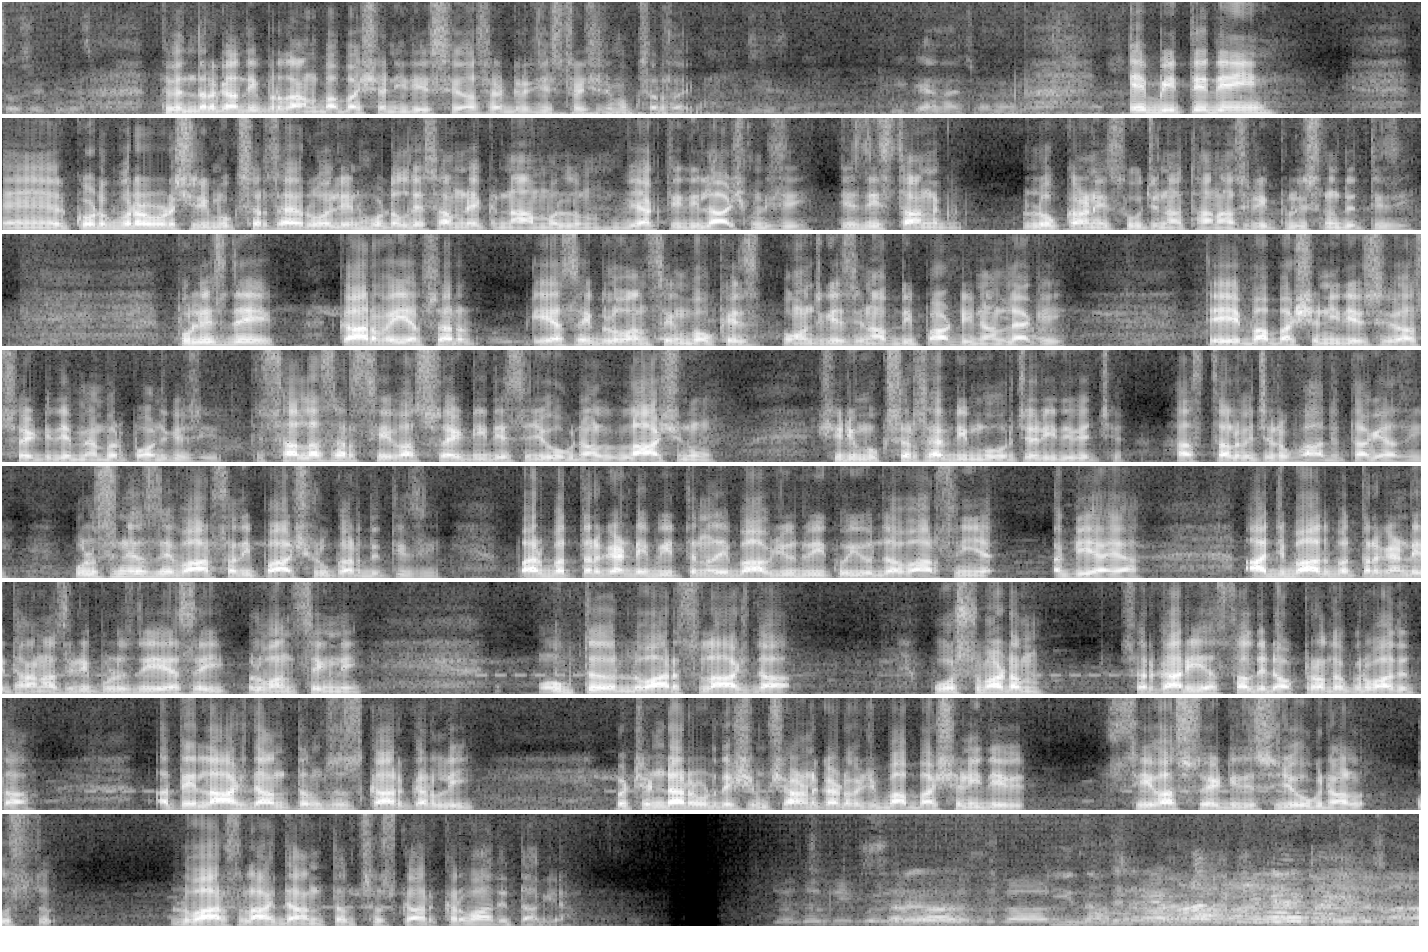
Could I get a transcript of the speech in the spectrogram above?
ਸੋਸਾਇਟੀ ਦੇ ਸਰ ਦਵਿੰਦਰ ਗਾਂਧੀ ਪ੍ਰਧਾਨ ਬਾਬਾ ਸ਼ਨੀ ਦੇਵ ਸੇਵਾ ਸੋਸਾਇਟੀ ਰਜਿਸਟਰ ਸ਼੍ਰੀ ਮੁਕਤਸਰ ਸਾਹਿਬ। ਜੀ ਸਰ ਕੀ ਕਹਿਣਾ ਚਾਹੁੰਦੇ ਹੋ ਇਹ ਬੀਤੇ ਦਿਨੀ Kotkapura road Shri Muktsar Sahib royal inn hotel ਦੇ ਸਾਹਮਣੇ ਇੱਕ ਨਾਮਲਮ ਵਿਅਕਤੀ ਦੀ ਲਾਸ਼ ਮਿਲੀ ਸੀ ਜਿਸ ਦੀ ਸਥਾਨਕ ਲੋਕਾਂ ਨੇ ਸੂਚਨਾ ਥਾਣਾ ਸ੍ਰੀ ਪੁਲਿਸ ਨੂੰ ਦਿੱਤੀ ਸੀ। ਪੁਲਿਸ ਦੇ ਕਾਰਵਾਈ ਅਫਸਰ ਏਐਸਆਈ ਬਲਵੰਤ ਸਿੰਘ ਮੌਕੇ ਪਹੁੰਚ ਗਏ ਸੀ ਨਾਲ ਆਪਦੀ ਪਾਰਟੀ ਨਾਲ ਲੈ ਕੇ ਤੇ ਬਾਬਾ ਸ਼ਨੀ ਦੇਵ ਸੇਵਾ ਸੁਸਾਇਟੀ ਦੇ ਮੈਂਬਰ ਪਹੁੰਚ ਗਏ ਸੀ। ਤੇ ਸਾਲਾਸਰ ਸੇਵਾ ਸੁਸਾਇਟੀ ਦੇ ਸਹਿਯੋਗ ਨਾਲ ਲਾਸ਼ ਨੂੰ ਸ਼੍ਰੀ ਮੁਕਤਸਰ ਸਾਹਿਬ ਦੀ ਮੋਰਚਰੀ ਦੇ ਵਿੱਚ ਹਸਪਤਾਲ ਵਿੱਚ ਰਖਵਾ ਦਿੱਤਾ ਗਿਆ ਸੀ। ਪੁਲਿਸ ਨੇ ਉਸ ਦੇ ਵਾਰਸਾਂ ਦੀ ਭਾਲ ਸ਼ੁਰੂ ਕਰ ਦਿੱਤੀ ਸੀ। ਪਰ 72 ਘੰਟੇ ਬੀਤਣ ਦੇ ਬਾਵਜੂਦ ਵੀ ਕੋਈ ਉਹਦਾ ਵਾਰਸ ਨਹੀਂ ਅੱਗੇ ਆਇਆ। ਅੱਜ ਬਾਅਦ 72 ਘੰਟੇ ਥਾਣਾ ਸਿਟੀ ਪੁਲਿਸ ਦੇ ਐਸਆਈ ਬਲਵੰਤ ਸਿੰਘ ਨੇ ਉਕਤ ਲਵਾਰਸ ਲਾਸ਼ ਦਾ ਪੋਸਟਮਾਰਟਮ ਸਰਕਾਰੀ ਹਸਪਤਾਲ ਦੇ ਡਾਕਟਰਾਂ ਤੋਂ ਕਰਵਾ ਦਿੱਤਾ ਅਤੇ ਲਾਸ਼ ਦਾ ਅੰਤਮ ਸੰਸਕਾਰ ਕਰਨ ਲਈ ਬਠਿੰਡਾ ਰੋਡ ਦੇ ਸ਼ਮਸ਼ਾਨ ਘਾਟ ਵਿੱਚ ਬਾਬਾ ਸ਼ਨੀ ਦੇ ਸੇਵਾ ਸੁਸਾਇਟੀ ਦੇ ਸਹਿਯੋਗ ਨਾਲ ਉਸ ਲਵਾਰਸ ਲਾਸ਼ ਦਾ ਅੰਤਮ ਸੰਸਕਾਰ ਕਰਵਾ ਦਿੱਤਾ ਗਿਆ।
